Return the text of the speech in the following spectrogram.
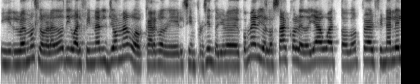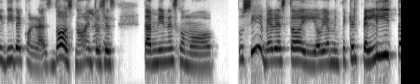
y lo hemos logrado. Digo, al final yo me hago cargo de él 100%. Yo le doy de comer, yo lo saco, le doy agua, todo, pero al final él vive con las dos, ¿no? Entonces también es como, pues sí, ver esto y obviamente que el pelito,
